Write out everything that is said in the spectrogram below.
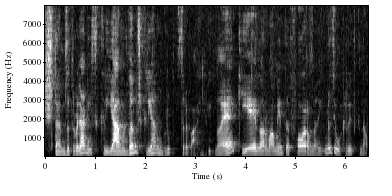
Estamos a trabalhar nisso. Criamos, vamos criar um grupo de trabalho, não é? Que é normalmente a forma. Mas eu acredito que não.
